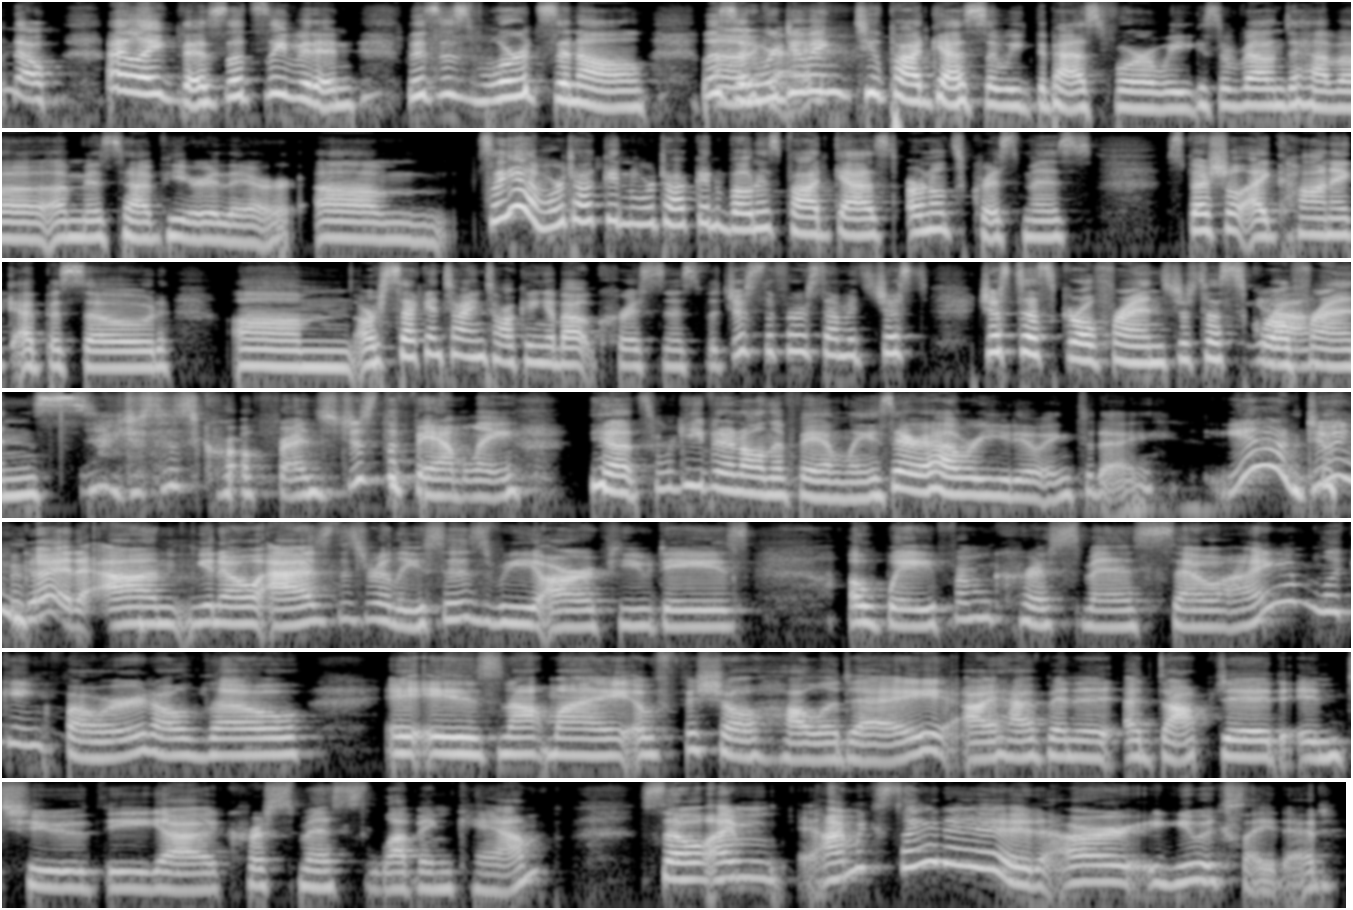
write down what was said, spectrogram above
no, I like this. Let's leave it in. This is warts and all. Listen, we're doing two podcasts a week the past four weeks. We're bound to have a, a mishap here or there. Um, so yeah, we're talking, we're talking bonus podcast, Arnold's Christmas, special iconic episode. Um, our second time talking about Christmas, but just the first time it's just just us girlfriends, just us Yeah. girlfriends. just as girlfriends, just the family. Yeah, it's, we're keeping it all in the family. Sarah, how are you doing today? Yeah, I'm doing good. um, you know, as this releases, we are a few days away from Christmas, so I am looking forward. Although it is not my official holiday, I have been a- adopted into the uh, Christmas loving camp, so I'm I'm excited. Are you excited?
